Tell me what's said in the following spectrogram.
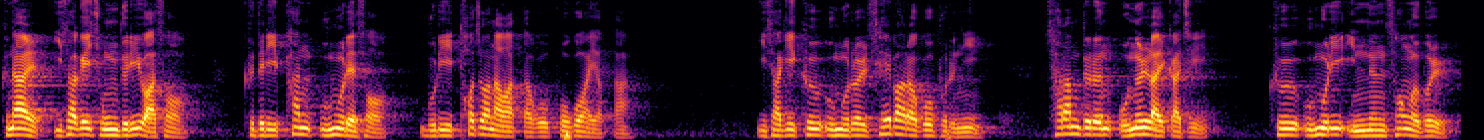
그날 이삭의 종들이 와서 그들이 판 우물에서 물이 터져 나왔다고 보고하였다. 이삭이 그 우물을 세바라고 부르니 사람들은 오늘날까지 그 우물이 있는 성읍을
